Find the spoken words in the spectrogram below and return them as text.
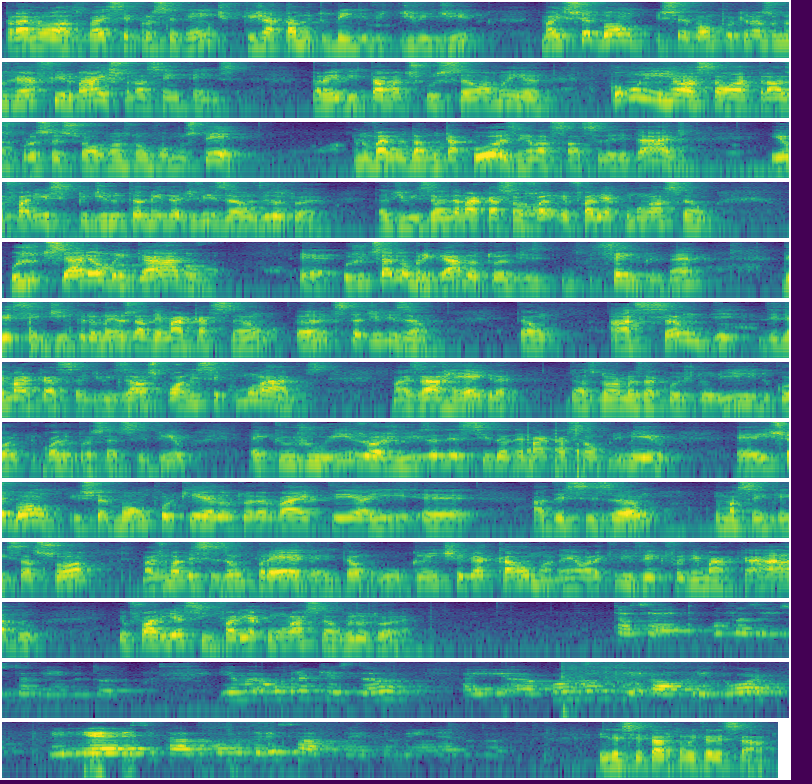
para nós vai ser procedente, porque já está muito bem dividido, mas isso é bom, isso é bom porque nós vamos reafirmar isso na sentença, para evitar uma discussão amanhã. Como em relação ao atraso processual nós não vamos ter, não vai mudar muita coisa em relação à celeridade, eu faria esse pedido também da divisão, viu, doutor? da divisão e da marcação, eu faria acumulação. O judiciário é obrigado, é, o judiciário é obrigado, doutor, de, sempre, né, decidir pelo menos a demarcação antes da divisão. Então, a ação de, de demarcação e divisão elas podem ser acumuladas, mas a regra das normas da corregedoria e do Código de Processo Civil é que o juiz ou a juíza decida a demarcação primeiro. É, isso é bom, isso é bom porque a doutora vai ter aí é, a decisão numa sentença só mas uma decisão prévia. Então o cliente ele acalma, né? A hora que ele vê que foi demarcado, eu faria assim, faria acumulação, viu, doutora? Tá certo, vou fazer isso também, doutor. E uma outra questão, aí, ah, quanto ao credor, ele é citado como interessado daí também, né, doutor? Ele é citado como interessado.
